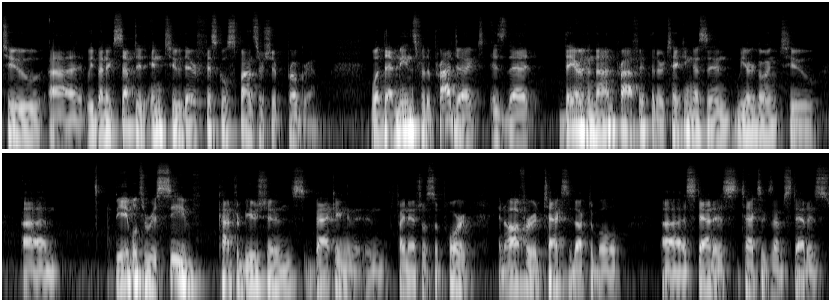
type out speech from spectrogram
To uh, we've been accepted into their fiscal sponsorship program. What that means for the project is that they are the nonprofit that are taking us in. We are going to um, be able to receive contributions, backing, and, financial support, and offer a tax deductible uh, status, tax exempt status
